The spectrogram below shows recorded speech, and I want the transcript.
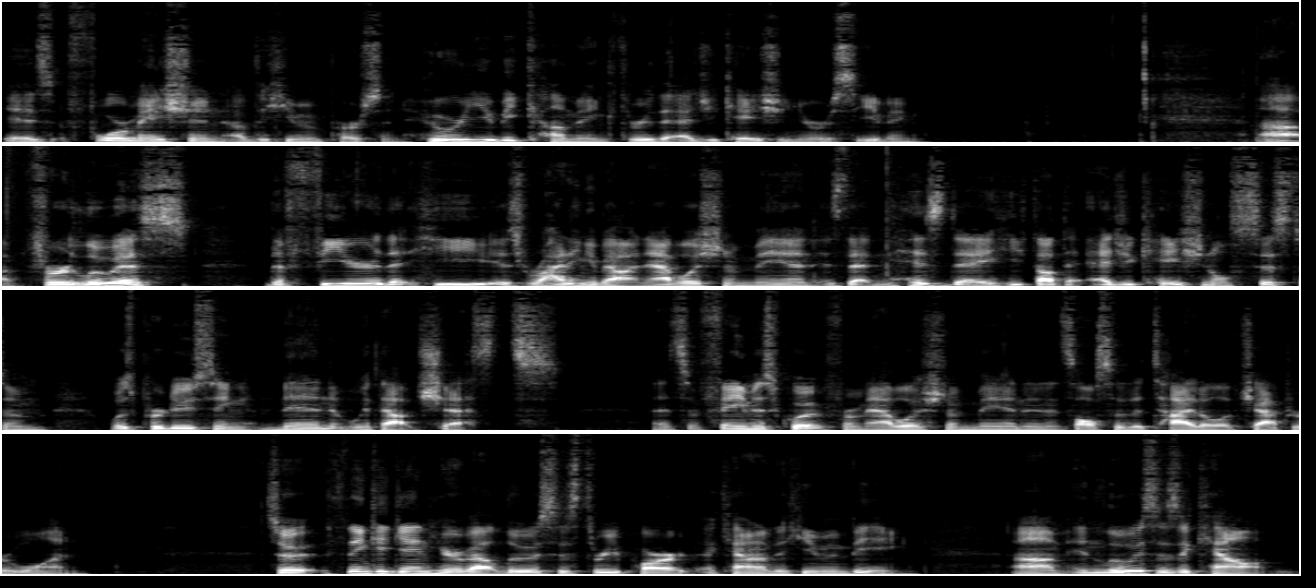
is formation of the human person. Who are you becoming through the education you're receiving? Uh, for Lewis, the fear that he is writing about in Abolition of Man is that in his day, he thought the educational system was producing men without chests. That's a famous quote from Abolition of Man, and it's also the title of chapter one. So think again here about Lewis's three part account of the human being. Um, in Lewis's account,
